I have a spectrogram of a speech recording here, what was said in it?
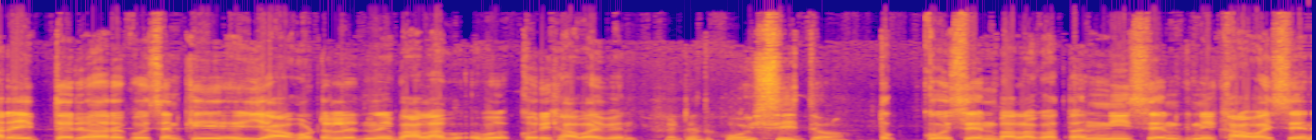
আরে ইফতারি হরে কইছেন কি ইয়া হোটেলের নেই বালা করে খাওয়াইবেন? সেটা তো কইছি তো। তো কইছেন বালা কথা নিছেন নি খাওয়াইছেন।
